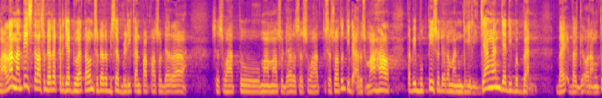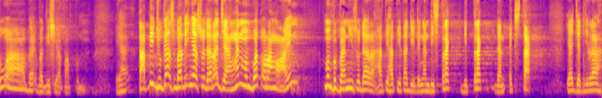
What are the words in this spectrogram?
Malah nanti setelah saudara kerja dua tahun, saudara bisa belikan papa saudara sesuatu, mama saudara sesuatu. Sesuatu tidak harus mahal, tapi bukti saudara mandiri. Jangan jadi beban, baik bagi orang tua, baik bagi siapa pun. Ya, tapi juga sebaliknya saudara jangan membuat orang lain membebani saudara. Hati-hati tadi dengan distract, detract dan extract. Ya, jadilah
